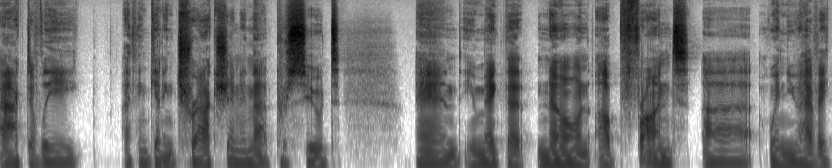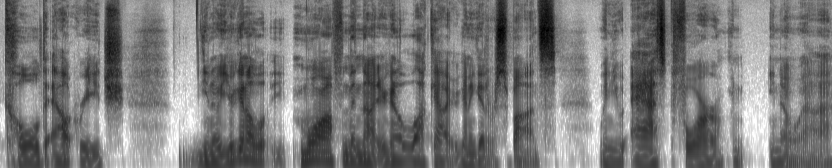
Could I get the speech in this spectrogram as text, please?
actively I think getting traction in that pursuit and you make that known up front uh, when you have a cold outreach, you know, you're gonna more often than not, you're gonna luck out. You're gonna get a response when you ask for, you know, uh,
